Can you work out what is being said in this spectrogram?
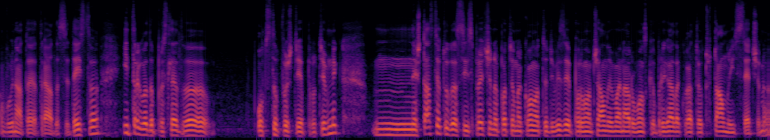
войната трябва да се действа и тръгва да преследва отстъпващия противник. Нещастието да се изпречи на пътя на конната дивизия, първоначално има една румънска бригада, която е тотално изсечена.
